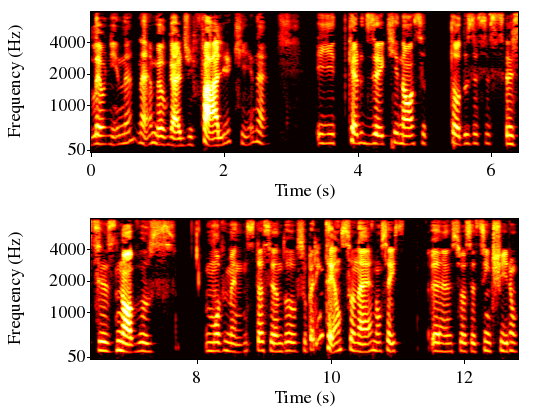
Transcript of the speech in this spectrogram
leonina, né? Meu lugar de falha aqui, né? E quero dizer que, nossa, todos esses, esses novos movimentos está sendo super intenso, né? Não sei se vocês sentiram,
